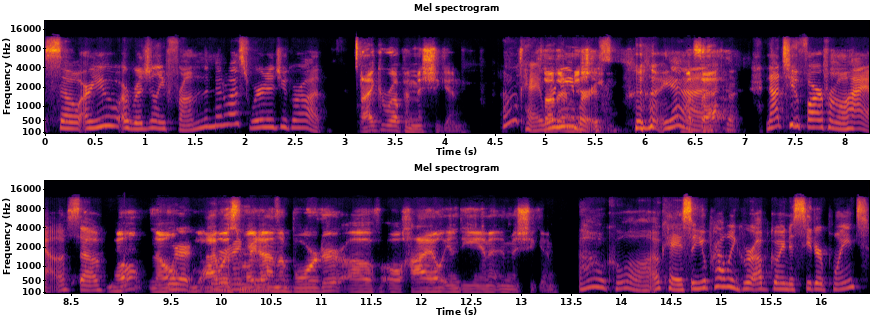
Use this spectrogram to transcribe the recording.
So, are you originally from the Midwest? Where did you grow up? i grew up in michigan Okay, Southern we're neighbors. yeah, not too far from Ohio. So, No, no. Where- I was right on the border of Ohio, Indiana, and Michigan. oh, cool. Okay, so you probably grew up going to Cedar Point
